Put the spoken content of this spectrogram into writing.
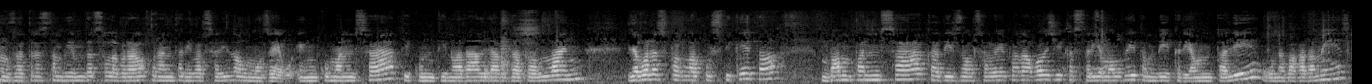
nosaltres també hem de celebrar el 40 aniversari del museu hem començat i continuarà al llarg de tot l'any llavors per l'acústiqueta vam pensar que des del servei pedagògic estaria molt bé també crear un taller una vegada més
